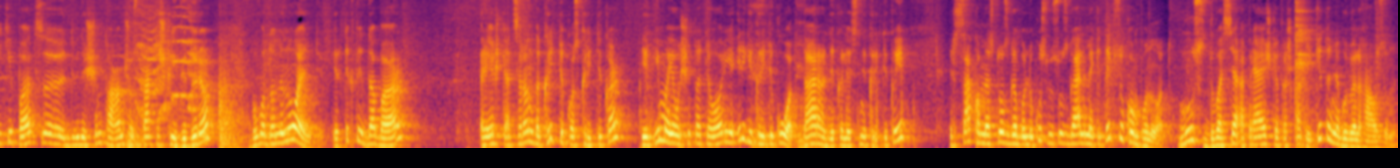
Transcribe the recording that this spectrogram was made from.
iki pat 20 e, amžiaus praktiškai vidurio buvo dominuojanti. Ir tik tai dabar, reiškia, atsiranda kritikos kritika ir ima jau šitą teoriją irgi kritikuoti, dar radikalesni kritikai. Ir sako, mes tuos gabaliukus visus galime kitaip sukomponuoti. Mūsų dvasia apreiškia kažką tai kitą negu Velhausenui.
